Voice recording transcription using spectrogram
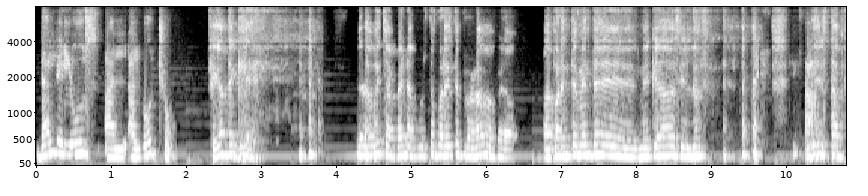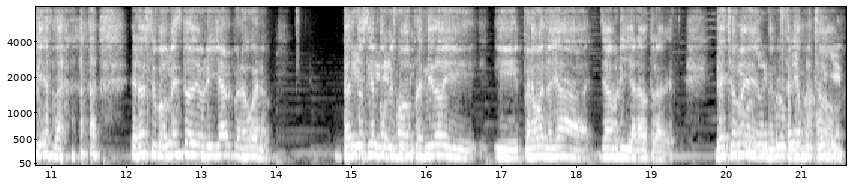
darle luz al, al bocho. Fíjate que me da mucha pena justo para este programa, pero aparentemente me he quedado sin luz de esta pieza. Era su momento de brillar, pero bueno, tanto tiempo que estuvo prendido y, y- pero bueno, ya, ya brillará otra vez. De hecho, No, me, no hay me gustaría mucho. Oye,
